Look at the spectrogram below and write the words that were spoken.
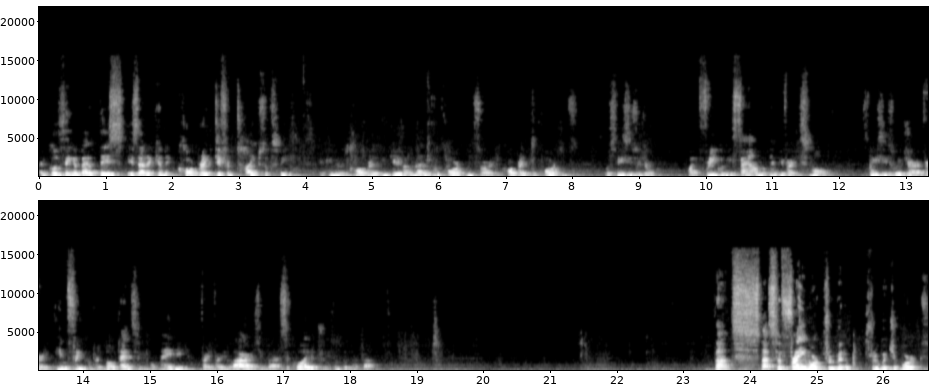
A good thing about this is that it can incorporate different types of species. It can incorporate, it can give a relative importance or incorporate the importance of species which are quite frequently found but maybe very small. Species which are very infrequent or low density but maybe very, very large, like a sequoia tree, something like that. That's, that's the framework through, it, through which it works.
